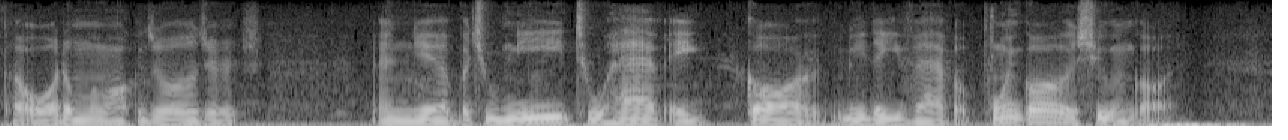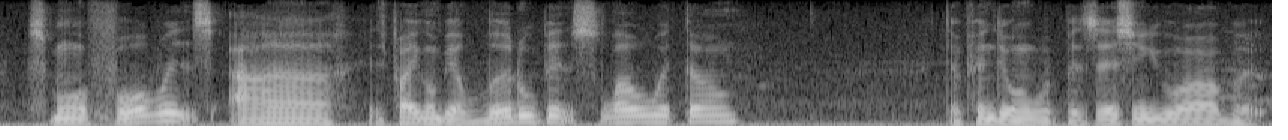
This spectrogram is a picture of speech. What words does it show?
Because all the autumn Marcus Aldridge, and yeah, but you need to have a guard. You need to either have a point guard or a shooting guard. Small forwards, uh, it's probably gonna be a little bit slow with them, depending on what position you are. But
